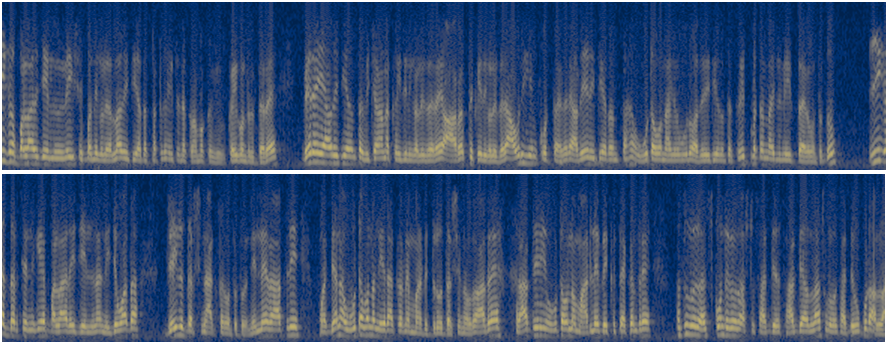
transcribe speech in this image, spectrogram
ಈಗ ಬಳ್ಳಾರಿ ಜೈಲಿನಲ್ಲಿ ಸಿಬ್ಬಂದಿಗಳು ಎಲ್ಲಾ ರೀತಿಯಾದ ಕಟ್ಟುನಿಟ್ಟಿನ ಕ್ರಮ ಕೈಗೊಂಡಿದ್ದಾರೆ. ಬೇರೆ ಯಾವ ರೀತಿಯಾದಂತಹ ವಿಚಾರಣಾ ಕೈದಿಗಳಿದ್ದಾರೆ ಆರೋಪಿ ಕೈದಿಗಳಿದ್ದಾರೆ, ಅವ್ರಿಗೆ ಏನ್ ಕೊಡ್ತಾ ಇದ್ದಾರೆ, ಅದೇ ರೀತಿಯಾದಂತಹ ಊಟವನ್ನಾಗಿರ್ಬೋದು, ಅದೇ ರೀತಿಯಾದಂತಹ ಟ್ರೀಟ್ಮೆಂಟ್ ಅನ್ನ ಇಲ್ಲಿ ನೀಡ್ತಾ ಇರುವಂತದ್ದು ಈಗ ದರ್ಶನ್ಗೆ ಬಳ್ಳಾರಿ ಜೈಲಿನ ನಿಜವಾದ ಜೈಲು ದರ್ಶನ ಆಗ್ತಾ ನಿನ್ನೆ ರಾತ್ರಿ ಮಧ್ಯಾಹ್ನ ಊಟವನ್ನ ನಿರಾಕರಣೆ ಮಾಡಿದ್ರು ದರ್ಶನ್ ಅವರು. ಆದ್ರೆ ರಾತ್ರಿ ಊಟವನ್ನ ಮಾಡ್ಲೇಬೇಕಿತ್ತು. ಯಾಕಂದ್ರೆ ಹಸು ಹಸ್ಕೊಂಡಿರೋದು ಅಷ್ಟು ಸಾಧ್ಯ ಸಾಧ್ಯ ಅಲ್ಲ, ಸುಲಭ ಸಾಧ್ಯವೂ ಕೂಡ ಅಲ್ಲ.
